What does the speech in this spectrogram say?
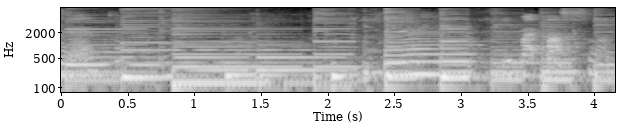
Certo? E vai passando.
